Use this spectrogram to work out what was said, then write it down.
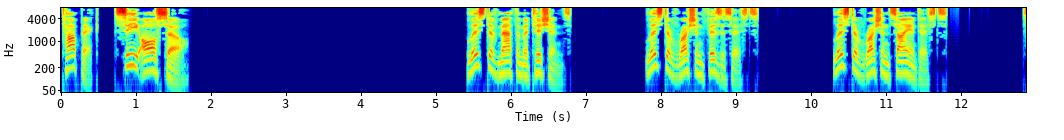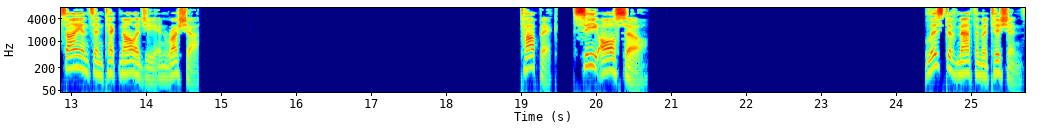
Topic. See also. List of mathematicians. List of Russian physicists List of Russian scientists. Science and technology in Russia. See also. List of mathematicians.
